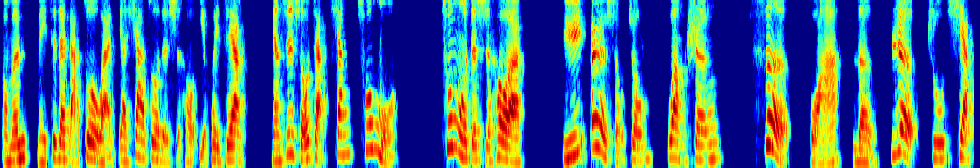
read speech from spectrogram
我们每次在打坐完要下坐的时候，也会这样，两只手掌相搓摩。搓摩的时候啊，于二手中妄生色、滑、冷、热诸相。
